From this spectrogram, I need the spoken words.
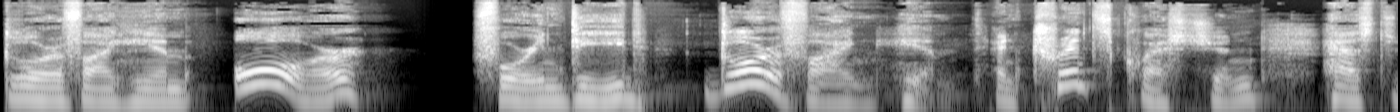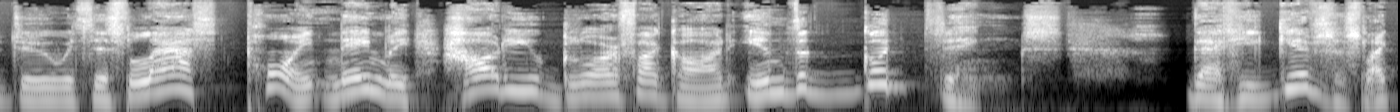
glorifying Him, or for indeed glorifying Him. And Trent's question has to do with this last point, namely, how do you glorify God in the good things that He gives us? Like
